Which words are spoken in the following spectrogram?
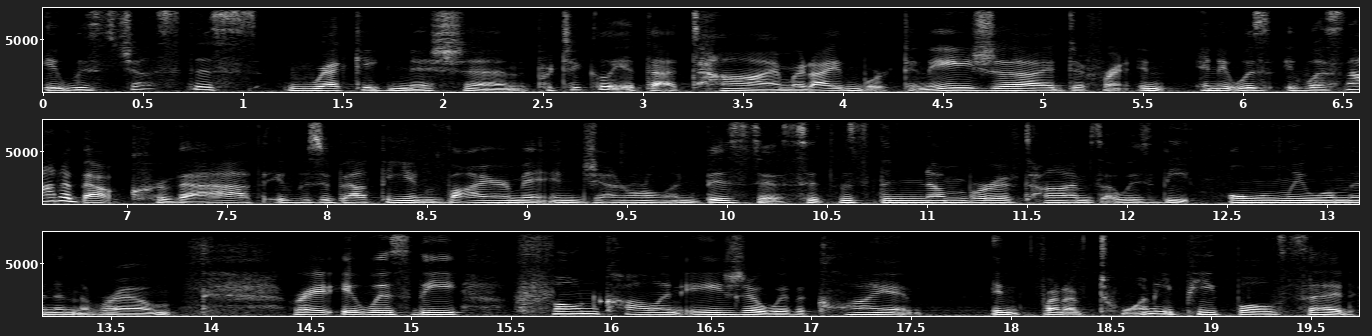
it was just this recognition, particularly at that time. Right, I worked in Asia, I had different, and, and, it was it was not about Cravath. It was about the environment in general in business. It was the number of times I was the only woman in the room. Right, it was the phone call in Asia with a client in front of 20 people said,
